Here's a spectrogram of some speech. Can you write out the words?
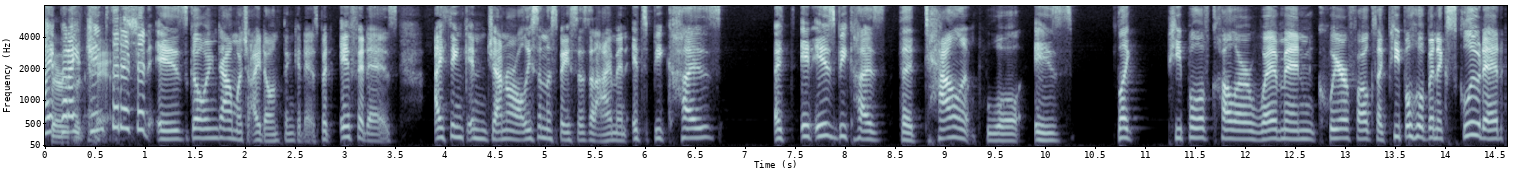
I, but I think that if it is going down, which I don't think it is, but if it is, I think in general, at least in the spaces that I'm in, it's because it, it is because the talent pool is like people of color, women, queer folks, like people who have been excluded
